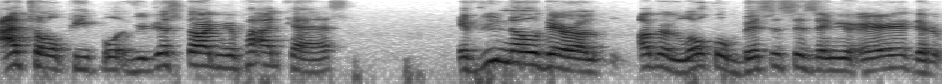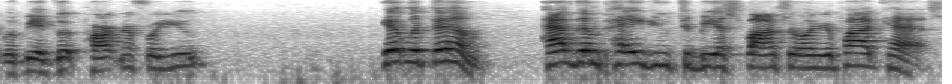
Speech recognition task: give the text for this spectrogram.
I've told people if you're just starting your podcast, if you know there are other local businesses in your area that would be a good partner for you, get with them. Have them pay you to be a sponsor on your podcast.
